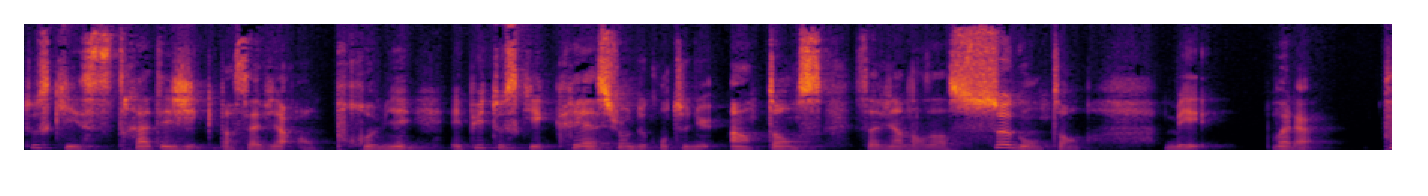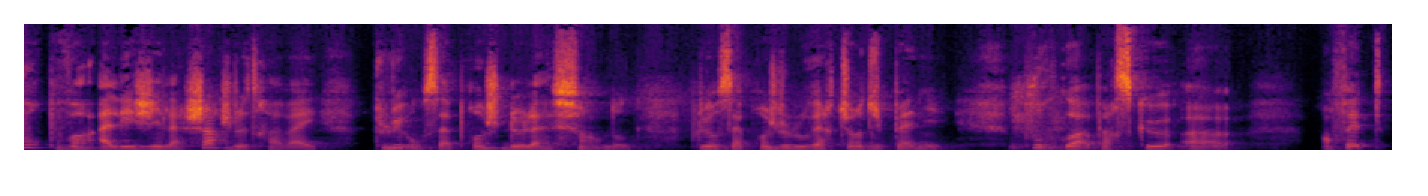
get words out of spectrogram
tout ce qui est stratégique, ben, ça vient en premier, et puis tout ce qui est création de contenu intense, ça vient dans un second temps. Mais voilà, pour pouvoir alléger la charge de travail, plus on s'approche de la fin, donc plus on s'approche de l'ouverture du panier. Pourquoi? Parce que euh, en fait,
